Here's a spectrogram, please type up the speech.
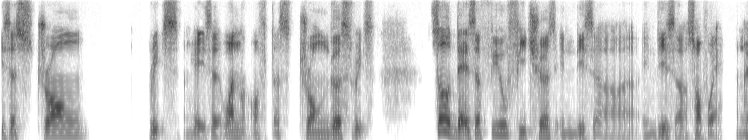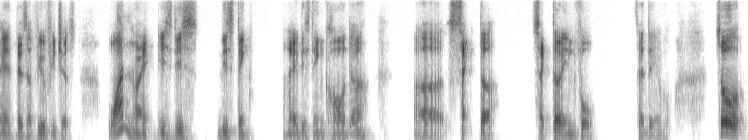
is a strong REITs. Okay, it's a, one of the strongest REITs. So there's a few features in this uh in this uh software. Okay, there's a few features. One right is this this thing. Okay, this thing called the uh sector sector info sector info. So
